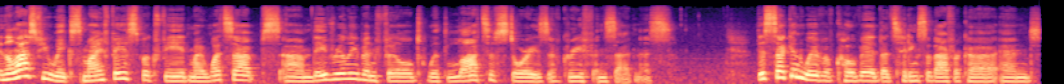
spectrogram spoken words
in the last few weeks, my Facebook feed, my WhatsApps, um, they've really been filled with lots of stories of grief and sadness. This second wave of COVID that's hitting South Africa, and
